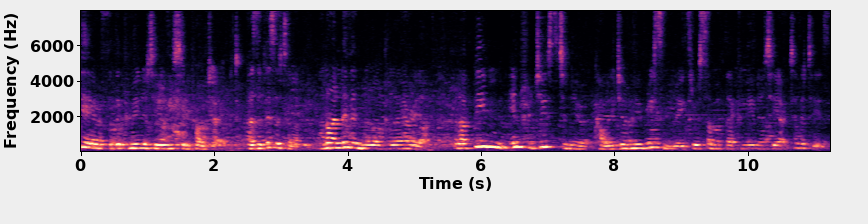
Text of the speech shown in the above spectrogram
here for the Community Leasing Project as a visitor, and I live in the local area. But I've been introduced to Newark College only recently through some of their community activities.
